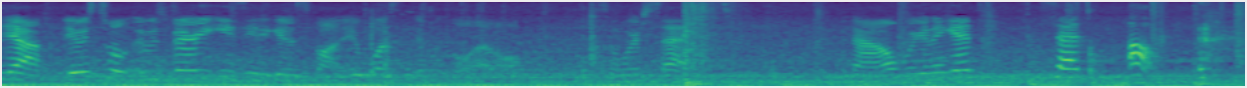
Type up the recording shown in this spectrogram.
yeah, it was to- it was very easy to get a spot. It wasn't difficult at all. So we're set. Now we're gonna get set up.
